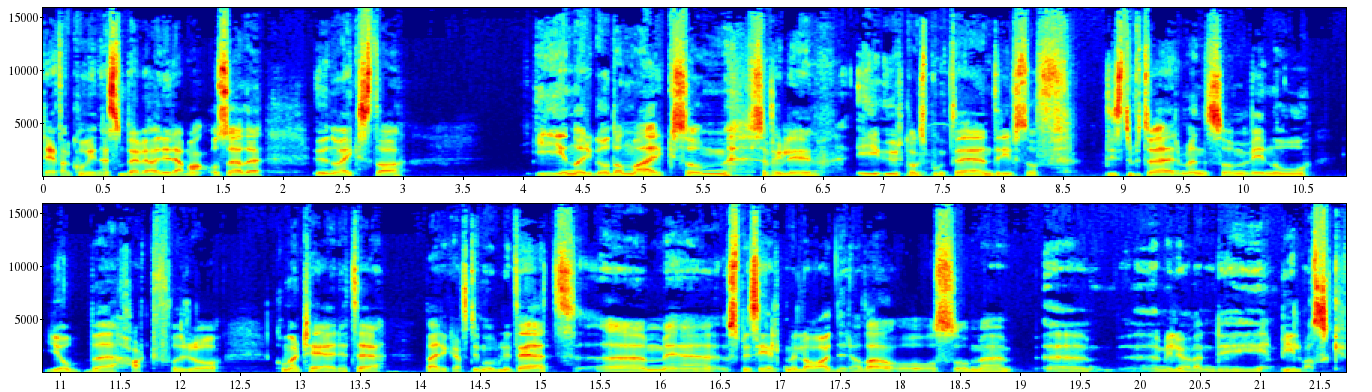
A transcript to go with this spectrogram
Reitan Covine, som det vi har i Rema. Og så er det Uno Extra i Norge og Danmark, som selvfølgelig i utgangspunktet er en drivstoffdistributør, men som vi nå jobber hardt for å konvertere til bærekraftig mobilitet, eh, med, spesielt med ladere, da, og også med eh, miljøvennlig bilvask.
